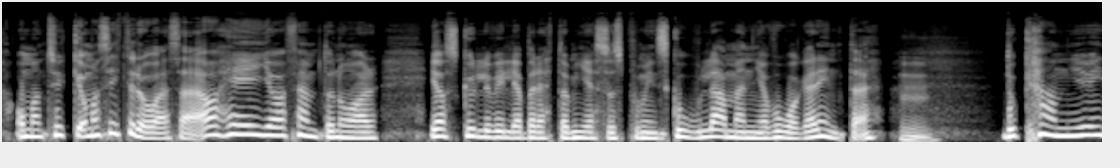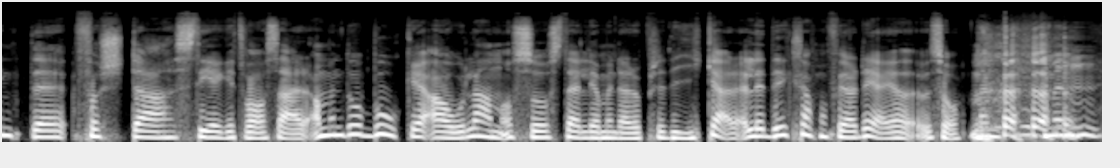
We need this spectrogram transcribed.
om man, tycker, om man sitter då och är så här, ja hej jag är 15 år, jag skulle vilja berätta om Jesus på min skola men jag vågar inte. Mm. Då kan ju inte första steget vara så här, ja men då bokar jag aulan och så ställer jag mig där och predikar. Eller det är klart man får göra det, jag, så. Men, men,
